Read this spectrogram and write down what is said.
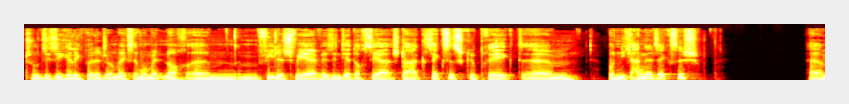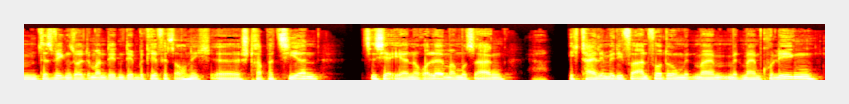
tun sich sicherlich bei Little John im Moment noch ähm, viele schwer. Wir sind ja doch sehr stark sächsisch geprägt ähm, und nicht angelsächsisch. Ähm, deswegen sollte man den, den Begriff jetzt auch nicht äh, strapazieren. Es ist ja eher eine Rolle. Man muss sagen, ja. ich teile mir die Verantwortung mit meinem, mit meinem Kollegen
